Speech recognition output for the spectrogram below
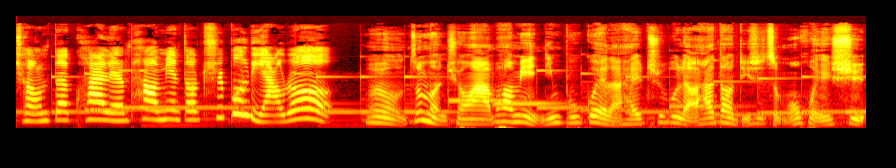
穷得快连泡面都吃不了了。哎呦，这么穷啊！泡面已经不贵了，还吃不了，他到底是怎么回事？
